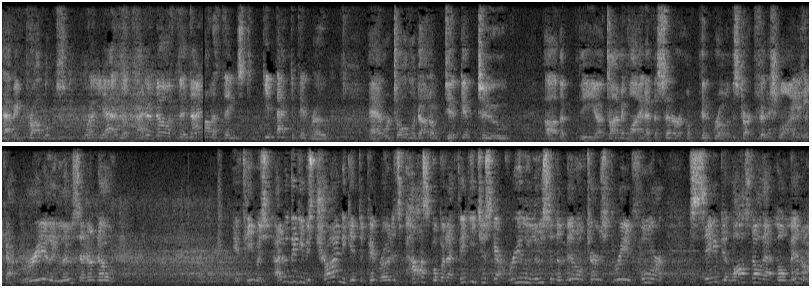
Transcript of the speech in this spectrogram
having problems. Well, yeah, look, I don't know if the nine a lot of things to get back to pit road. And we're told Logano did get to uh, the the uh, timing line at the center of pit road, the start finish line. And he got really loose. I don't know if he was. I don't think he was trying to get to pit road. It's possible, but I think he just got really loose in the middle of turns three and four, saved and lost all that momentum.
